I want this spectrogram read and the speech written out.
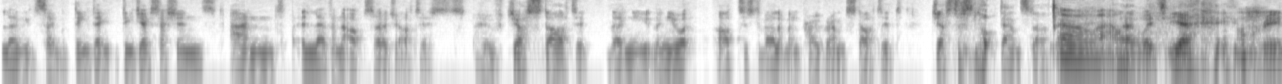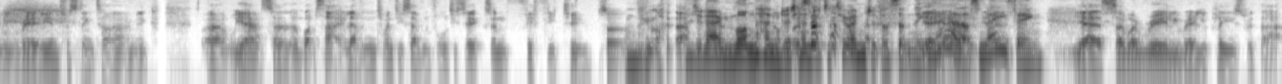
learning disabled DJ, sessions and 11 upsurge artists who've just started their new the new artist development program started just as lockdown started. Oh wow! Uh, which yeah, oh. really really interesting timing. Uh, yeah, so what's that? 11, 27, 46, and 52, something like that. I don't know, 100, 100 to 200 or something. yeah, yeah, yeah, that's yeah. amazing. Yeah, so we're really, really pleased with that.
